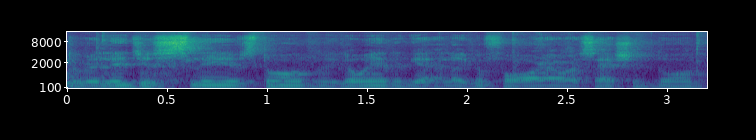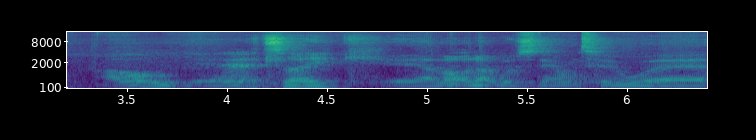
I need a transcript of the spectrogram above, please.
the religious slaves done. They go in and get like a four hour session done. Oh yeah. It's like yeah, a lot of that was down to uh,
